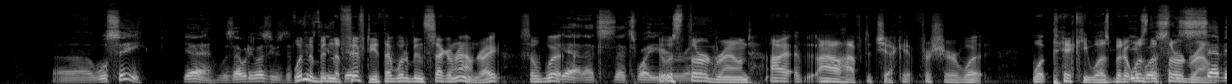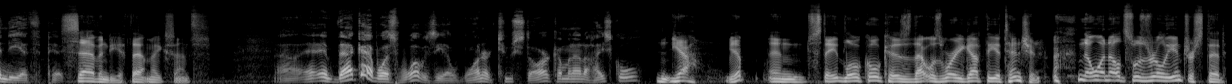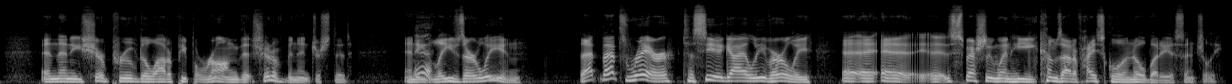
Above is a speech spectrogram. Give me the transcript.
uh, we'll see. Yeah, was that what he was? He was the wouldn't have been the fiftieth. That would have been second round, right? So what? Yeah, that's that's why you. It was third uh, round. I I'll have to check it for sure. What what pick he was, but it he was, was the third round. Seventieth pick. Seventieth. That makes sense. Uh, and, that guy was what was he a one or two star coming out of high school? Yeah. Yep. And stayed local because that was where he got the attention. no one else was really interested, and then he sure proved a lot of people wrong that should have been interested. And Yeah. he leaves early and. That that's rare to see a guy leave early, uh, uh, especially when he comes out of high school and nobody. Essentially,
